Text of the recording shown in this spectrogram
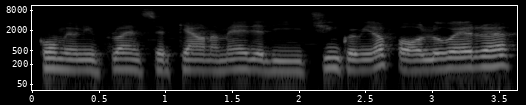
come un influencer che ha una media di 5.000 follower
